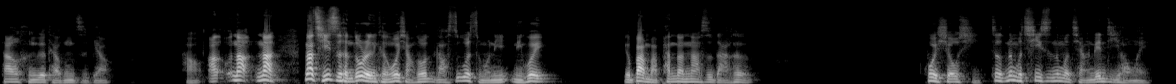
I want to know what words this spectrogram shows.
它会横着调整指标。好啊，那那那其实很多人可能会想说，老师为什么你你会有办法判断纳斯达克会休息？这那么气势那么强，连几红哎？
